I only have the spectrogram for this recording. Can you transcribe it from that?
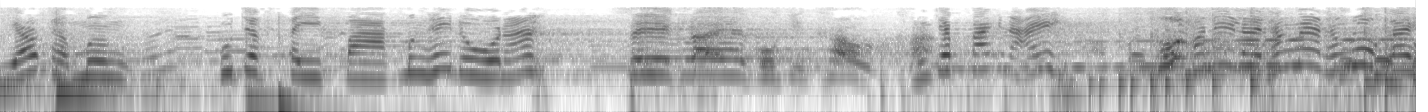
เดี๋ยวแต่มึง กูจะตีปากมึงให้ดูนะสีกเลยให้กูกินข้าวมึงจะไปไหนมานี่เลยทั้งแม่ทั้งลูกเลย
